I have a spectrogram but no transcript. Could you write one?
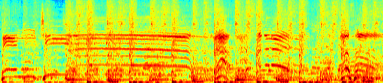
Peluchina, ¡Ah! ¡Ándale! ¡Sabroso!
